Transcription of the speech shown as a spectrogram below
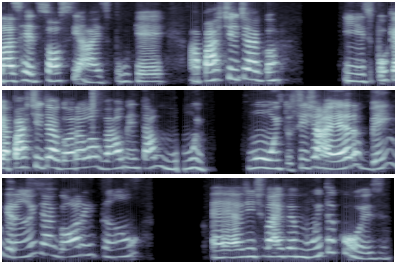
nas redes sociais, porque a partir de agora isso, porque a partir de agora ela vai aumentar muito muito. Se já era bem grande, agora então é, a gente vai ver muita coisa.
